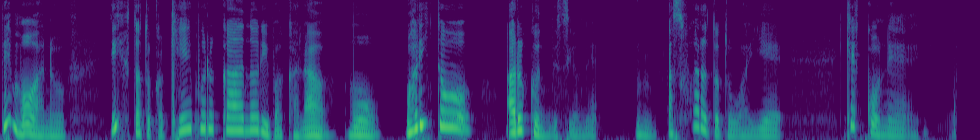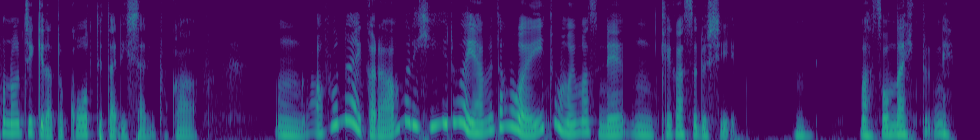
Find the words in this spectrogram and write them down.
でもあのリフトとかケーブルカー乗り場からもう割と歩くんですよね。うん、アスファルトとはいえ結構ねこの時期だと凍ってたりしたりとか、うん、危ないからあんまりヒールはやめた方がいいと思いますね。うん、怪我するし。うん、まあそんな人ね、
